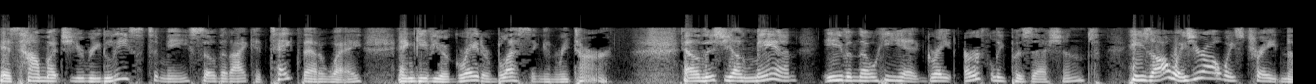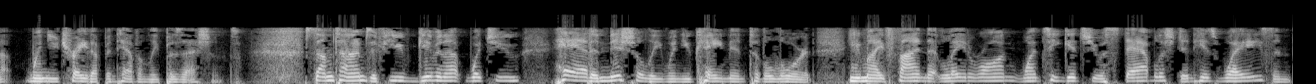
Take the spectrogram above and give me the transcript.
is how much you release to me so that I could take that away and give you a greater blessing in return. Now, this young man, even though he had great earthly possessions, he's always, you're always trading up when you trade up in heavenly possessions. Sometimes, if you've given up what you had initially when you came into the Lord, you might find that later on, once he gets you established in his ways and,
